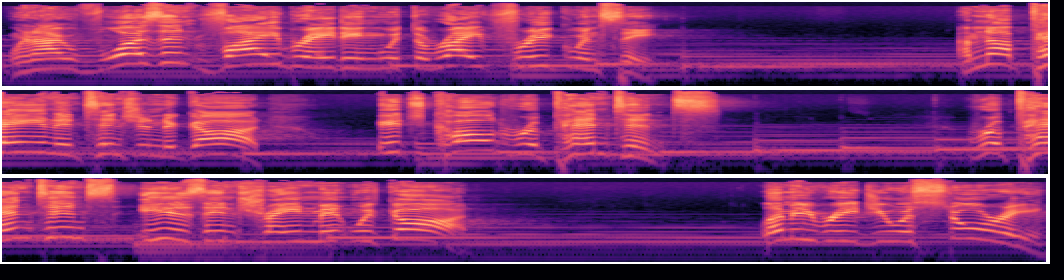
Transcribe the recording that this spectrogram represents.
When I wasn't vibrating with the right frequency. I'm not paying attention to God. It's called repentance. Repentance is entrainment with God. Let me read you a story.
